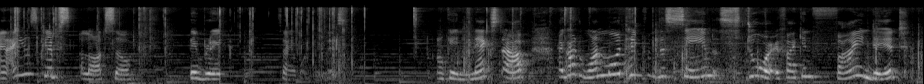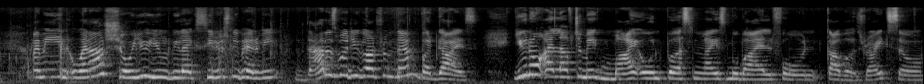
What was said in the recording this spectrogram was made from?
And I use clips a lot, so they break. So I wanted this. Okay, next up, I got one more thing from the same store. If I can find it. I mean, when I'll show you, you'll be like, seriously, Bhairavi, that is what you got from them? But guys, you know I love to make my own personalized mobile phone covers, right? So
